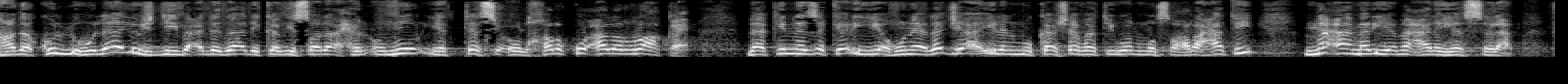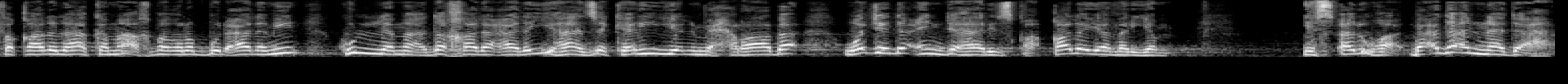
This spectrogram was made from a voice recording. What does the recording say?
هذا كله لا يجدي بعد ذلك بصلاح الأمور يتسع الخرق على الراقع. لكن زكريا هنا لجأ إلى المكاشفة والمصارحة مع مريم عليه السلام فقال لها كما أخبر رب العالمين كلما دخل عليها زكريا المحراب وجد عندها رزقا. قال يا مريم يسألها بعد أن ناداها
